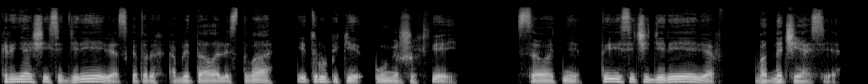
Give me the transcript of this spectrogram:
кренящиеся деревья, с которых облетала листва и трупики умерших фей. Сотни, тысячи деревьев в одночасье.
